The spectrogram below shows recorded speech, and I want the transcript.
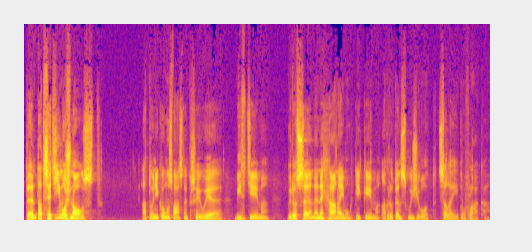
Ten, ta třetí možnost, a to nikomu z vás nepřeju, je být tím, kdo se nenechá najmout nikým a kdo ten svůj život celý profláká.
